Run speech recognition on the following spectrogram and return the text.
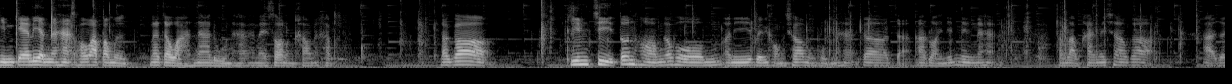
กินแก้เลี่ยนนะฮะ เพราะว่าปลาหมึก น่าจะหวานน่าดูนะฮะในซอสของเขานะครับ แล้วก็กิมจิต้นหอมครับผม อันนี้เป็นของชอบของผมนะฮะ ก็จะอร่อยนิดนึงนะฮะสำหรับใครไม่ชอบก็อาจจะ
